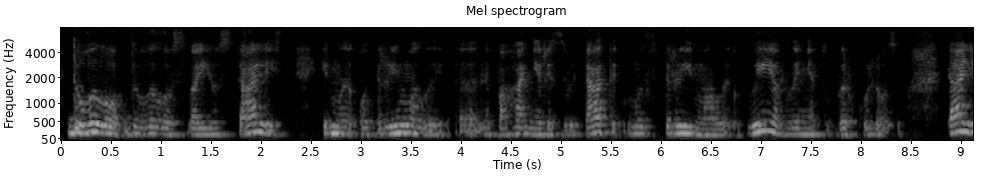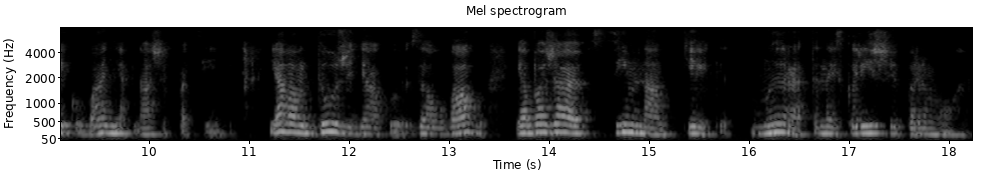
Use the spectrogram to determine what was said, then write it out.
довело, довело свою сталість, і ми отримали е, непогані результати. Ми втримали виявлення туберкульозу та лікування наших пацієнтів. Я вам дуже дякую за увагу. Я бажаю всім нам тільки мира та найскорішої перемоги.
